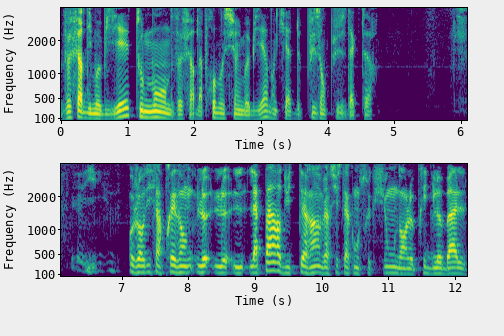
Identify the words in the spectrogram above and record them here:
veut faire de l'immobilier, tout le monde veut faire de la promotion immobilière, donc il y a de plus en plus d'acteurs. Aujourd'hui, ça représente la part du terrain versus la construction dans le prix global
